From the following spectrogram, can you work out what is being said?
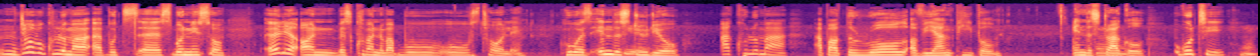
Njengoba ukhuluma about uh, Siboniso earlier on besikhuluma nobabu uSithole who was in the yeah. studio akhuluma about the role of young people in the mm. struggle mm. ukuthi mm.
